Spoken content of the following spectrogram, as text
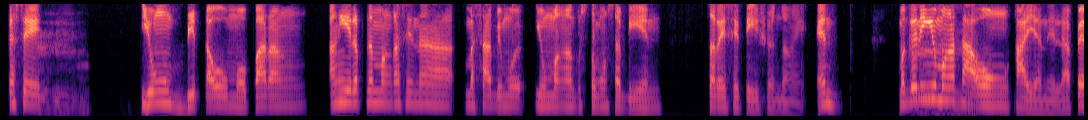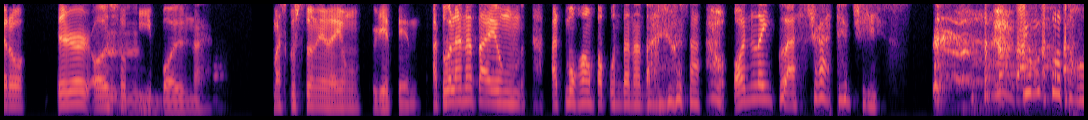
Kasi Mhm. yung bitaw mo, parang, ang hirap naman kasi na masabi mo yung mga gusto mong sabihin sa recitation lang eh. And magaling yung mga Mm. taong kaya nila, pero there are also Mm-mm. people na mas gusto nila yung written. At wala na tayong, at mukhang papunta na tayo sa online class strategies. Yung totoo.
